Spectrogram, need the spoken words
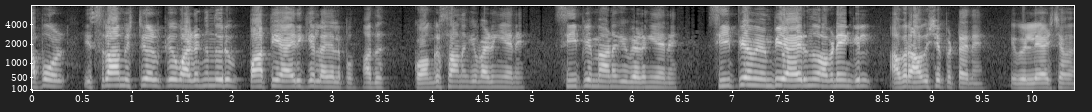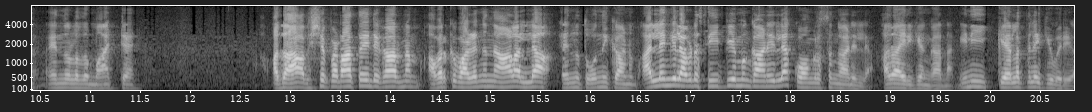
അപ്പോൾ ഇസ്ലാമിസ്റ്റുകൾക്ക് വഴങ്ങുന്ന ഒരു പാർട്ടി ആയിരിക്കില്ല ചിലപ്പം. അത് കോൺഗ്രസ് ആണെങ്കിൽ വഴങ്ങിയേനെ സി പി എം ആണെങ്കിൽ വഴങ്ങിയേനെ. C P M M P ആയിരുന്നു അവിടെയെങ്കിൽ അവർ ആവശ്യപ്പെട്ടേനെ. ഈ വെള്ളിയാഴ്ച എന്നുള്ളത് മാറ്റാൻ. അത് ആവശ്യപ്പെടാത്തതിന്റെ കാരണം അവർക്ക് വഴങ്ങുന്ന ആളല്ല എന്ന് തോന്നിക്കാണും അല്ലെങ്കിൽ അവിടെ സി പി എമ്മും കാണില്ല കോൺഗ്രസും കാണില്ല. അതായിരിക്കും കാരണം. ഇനി കേരളത്തിലേക്ക് വരിക.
